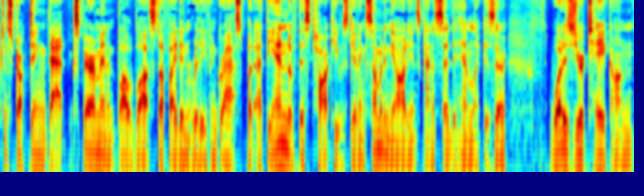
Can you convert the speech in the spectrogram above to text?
constructing that experiment and blah blah blah stuff I didn't really even grasp. But at the end of this talk he was giving somebody in the audience kind of said to him like is there what is your take on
